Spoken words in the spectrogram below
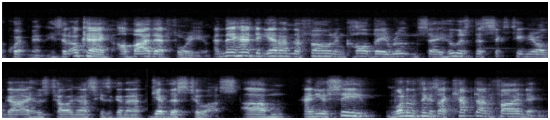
equipment." He said, "Okay, I'll buy that for you." And they had to get on the phone and call Beirut and say, "Who is this 16 year old guy who's telling us he's going to give this to us?" Um, and you see, one of the things I kept on finding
